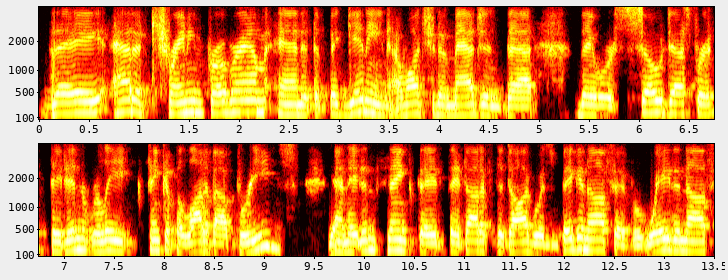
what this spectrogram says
They had a training program, and at the beginning, I want you to imagine that they were so desperate they didn't really think of a lot about breeds, and they didn't think they they thought if the dog was big enough, if it weighed enough,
